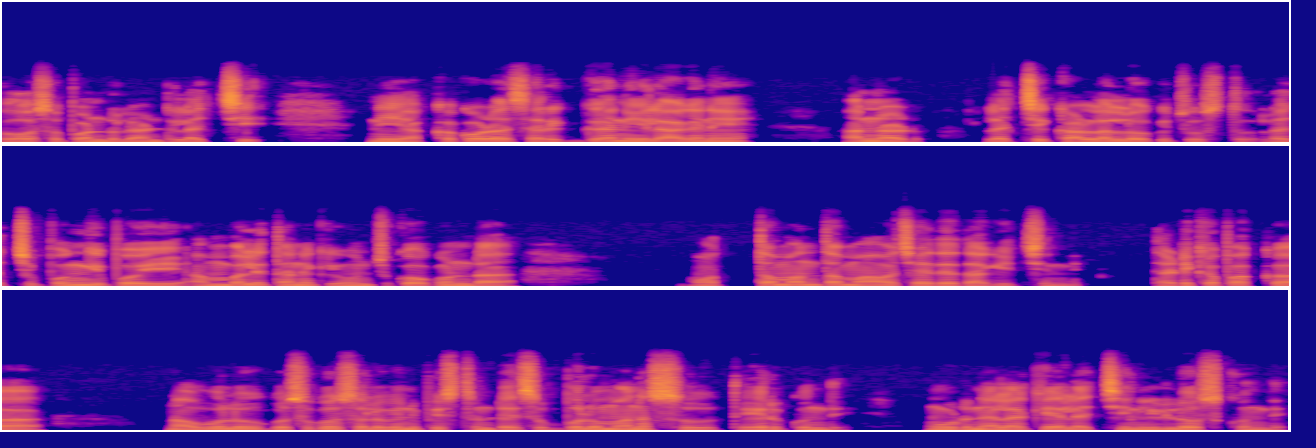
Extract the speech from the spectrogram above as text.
దోసపండు లాంటి లచ్చి. నీ అక్క కూడా సరిగ్గా నీలాగనే అన్నాడు. లచ్చి కళ్ళల్లోకి చూస్తూ. లచ్చి పొంగిపోయి అంబలి తనకి ఉంచుకోకుండా మొత్తమంతా మావచేతే తాగిచ్చింది. తడిక పక్క నవ్వులు గుసగుసలు వినిపిస్తుంటే సుబ్బులు మనస్సు తేరుకుంది. మూడు నెలలకే లచ్చి నీళ్ళోసుకుంది.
